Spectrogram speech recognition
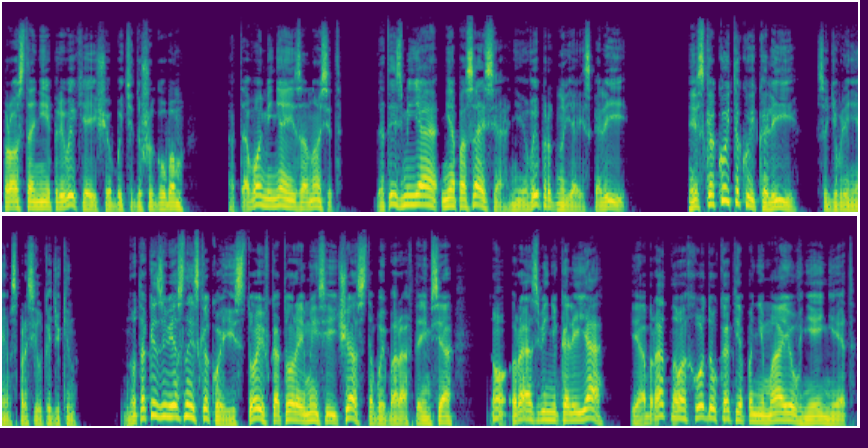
просто не привык я еще быть душегубом. Оттого меня и заносит. Да ты, змея, не опасайся, не выпрыгну я из колеи». «Из какой такой колеи?» — с удивлением спросил Кадюкин. «Ну так известно из какой, из той, в которой мы сейчас с тобой барахтаемся. Но разве не колея? И обратного ходу, как я понимаю, в ней нет.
